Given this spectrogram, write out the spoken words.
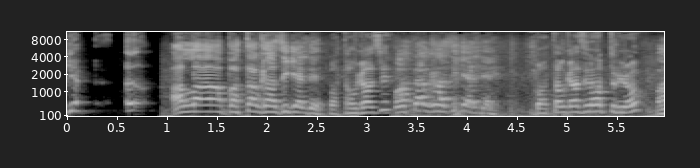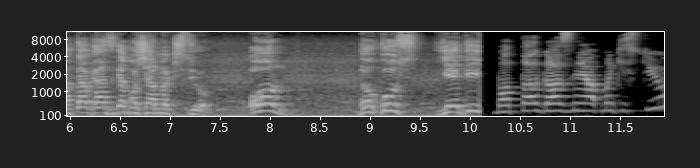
Ya, Allah Battal Gazi geldi. Battal Gazi? Battal Gazi geldi. Battal Gazi ne yaptırıyor? Battal Gazi de boşanmak istiyor. 10, 9, 7, Battal Gazi ne yapmak istiyor?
